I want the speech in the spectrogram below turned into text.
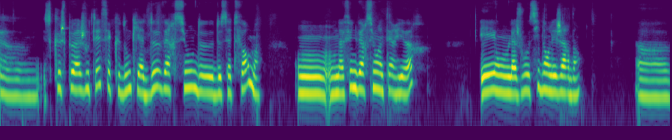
Euh, ce que je peux ajouter, c'est que donc il y a deux versions de cette forme. on, a fait une version intérieure et on la joue aussi dans les jardins. Euh,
